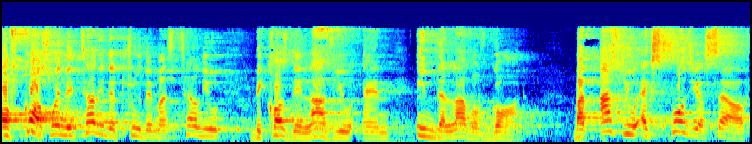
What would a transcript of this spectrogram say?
Of course, when they tell you the truth, they must tell you because they love you and in the love of God. But as you expose yourself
